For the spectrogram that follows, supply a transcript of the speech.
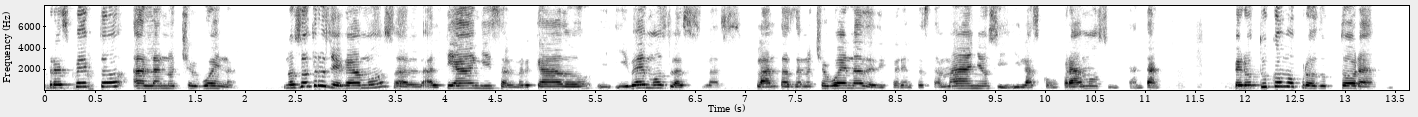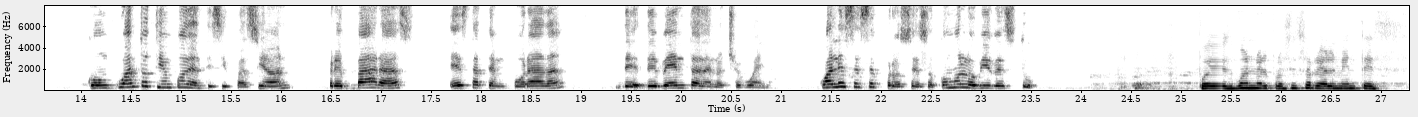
Respecto a la Nochebuena, nosotros llegamos al, tianguis, al mercado, y, vemos las, plantas de Nochebuena de diferentes tamaños y, las compramos y tan tan. Pero tú como productora, ¿con cuánto tiempo de anticipación preparas esta temporada de, venta de Nochebuena? ¿Cuál es ese proceso? ¿Cómo lo vives tú? Pues bueno, el proceso realmente es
